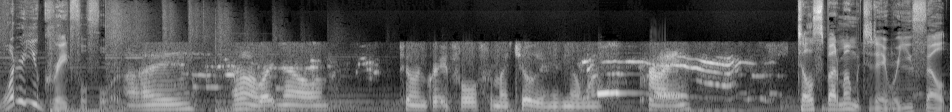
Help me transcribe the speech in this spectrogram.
what are you grateful for? I, I don't know, right now I'm feeling grateful for my children, even though one's crying. Tell us about a moment today where you felt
